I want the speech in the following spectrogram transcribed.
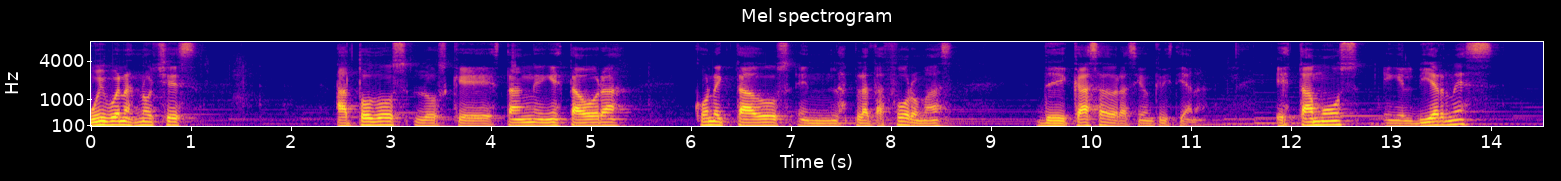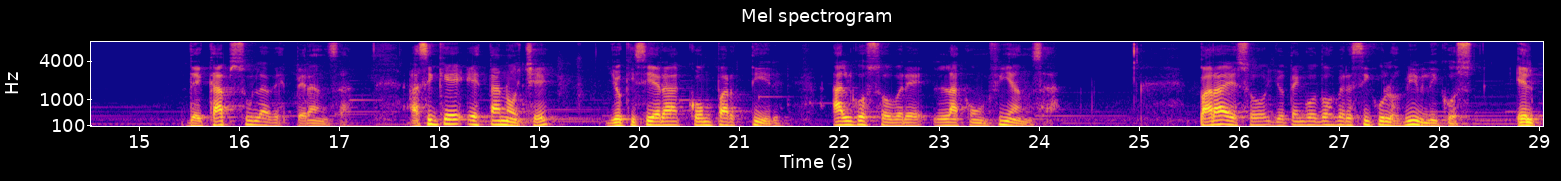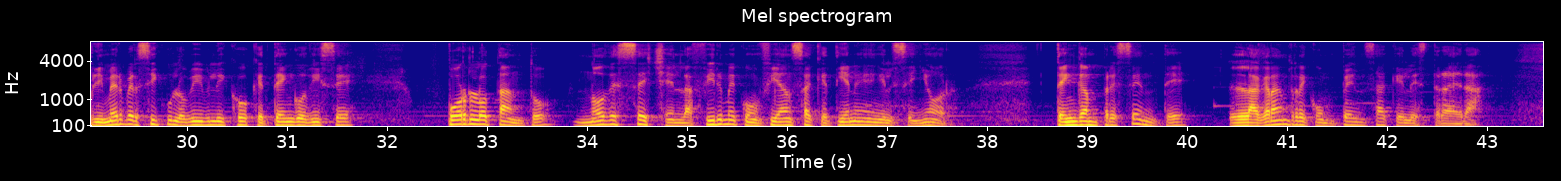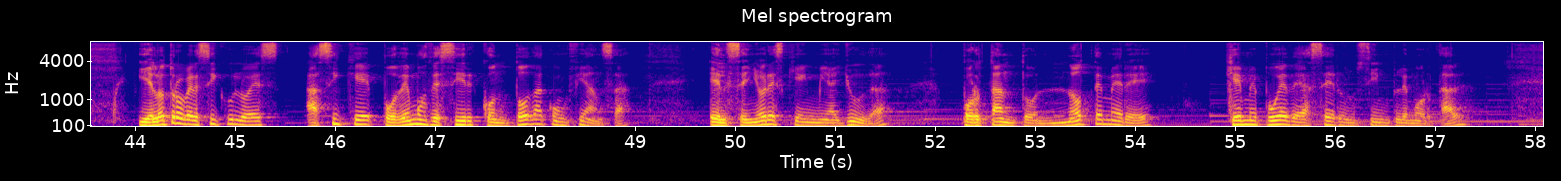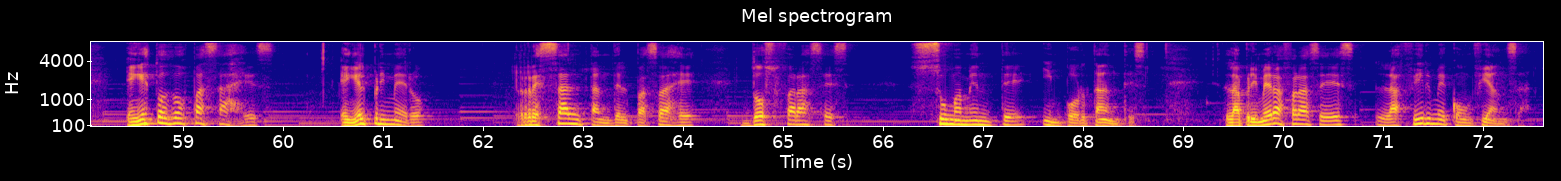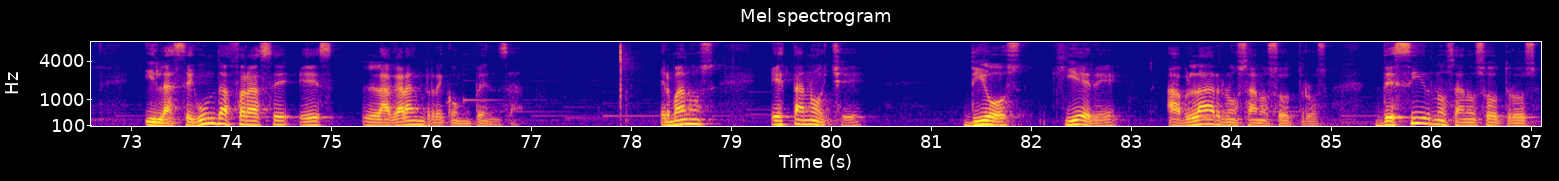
Muy buenas noches a todos los que están en esta hora conectados en las plataformas de Casa de Oración Cristiana. Estamos en el viernes de cápsula de esperanza. Así que esta noche yo quisiera compartir algo sobre la confianza. Para eso yo tengo dos versículos bíblicos. El primer versículo bíblico que tengo dice, por lo tanto, no desechen la firme confianza que tienen en el Señor. Tengan presente la gran recompensa que les traerá. Y el otro versículo es, así que podemos decir con toda confianza, el Señor es quien me ayuda, por tanto no temeré, ¿qué me puede hacer un simple mortal? En estos dos pasajes, en el primero, resaltan del pasaje dos frases sumamente importantes. La primera frase es la firme confianza y la segunda frase es la gran recompensa. Hermanos, esta noche Dios quiere hablarnos a nosotros, decirnos a nosotros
